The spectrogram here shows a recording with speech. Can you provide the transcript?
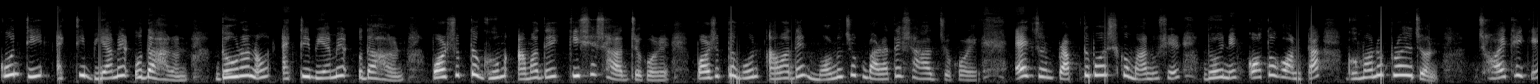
কোনটি একটি ব্যায়ামের উদাহরণ? দৌড়ানো একটি ব্যায়ামের উদাহরণ। পর্যাপ্ত ঘুম আমাদের কিসে সাহায্য করে? পর্যাপ্ত ঘুম আমাদের মনোযোগ বাড়াতে সাহায্য করে। একজন প্রাপ্তবয়স্ক মানুষের দৈনিক কত ঘণ্টা ঘুমানো প্রয়োজন? ছয় থেকে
